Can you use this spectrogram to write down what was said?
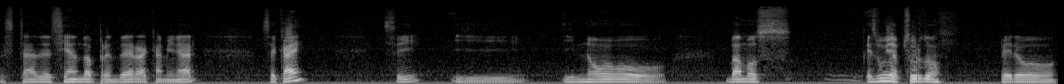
está deseando aprender a caminar se cae sí y, y no vamos es muy absurdo pero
